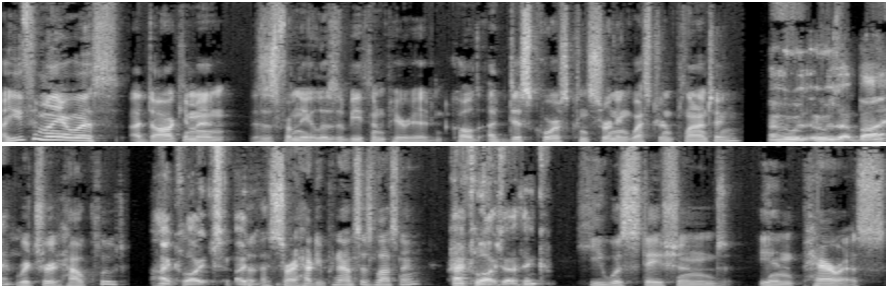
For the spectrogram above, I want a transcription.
Are you familiar with a document? This is from the Elizabethan period called "A Discourse Concerning Western Planting." Uh, who, who was that by? Richard Hakluyt. Hakluyt. I, uh, sorry, how do you pronounce his last name? Hakluyt, I think. He was stationed in Paris,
